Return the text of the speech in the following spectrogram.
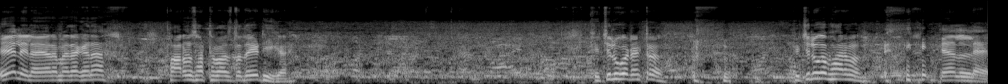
ਇਹ ਲੈ ਲੈ ਯਾਰ ਮੈਂ ਤਾਂ ਕਹਿੰਦਾ ਫਾਰਮ 60 ਵਾਸਤੇ ਤਾਂ ਇਹ ਠੀਕ ਹੈ। ਖਿੱਚ ਲੂਗਾ ਟਰੈਕਟਰ ਖਿੱਚ ਲੂਗਾ ਫਾਰਮ। ਚੱਲ ਲੈ।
